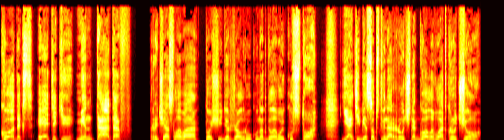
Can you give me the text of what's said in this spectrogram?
кодекс этики ментатов!» Рыча слова, Тощий держал руку над головой Кусто. «Я тебе собственноручно голову откручу!»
